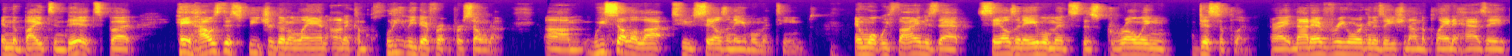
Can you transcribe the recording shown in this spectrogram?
and the bytes and bits, but hey, how's this feature going to land on a completely different persona? Um, we sell a lot to sales enablement teams. And what we find is that sales enablement's this growing discipline, right? Not every organization on the planet has a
